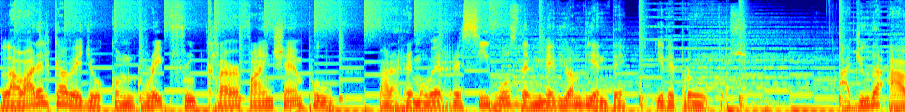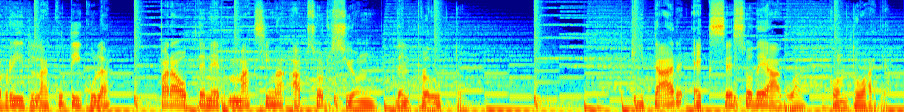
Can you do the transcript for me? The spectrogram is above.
Lavar el cabello con Grapefruit Clarifying Shampoo para remover residuos del medio ambiente y de productos. Ayuda a abrir la cutícula para obtener máxima absorción del producto. Quitar exceso de agua con toalla.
